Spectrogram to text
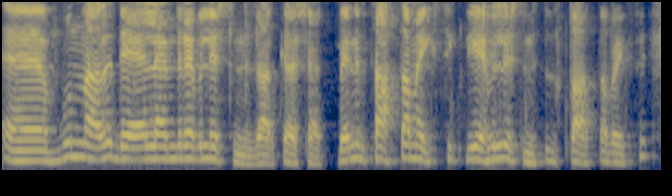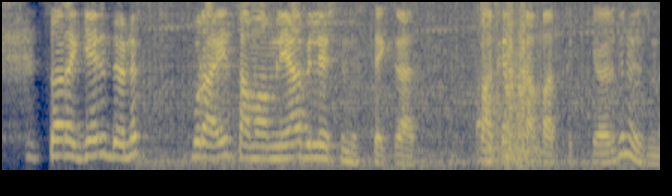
e, bunları değerlendirebilirsiniz arkadaşlar. Benim tahtam eksik diyebilirsiniz tahtam eksik. Sonra geri dönüp burayı tamamlayabilirsiniz tekrar. Bakın kapattık gördünüz mü?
